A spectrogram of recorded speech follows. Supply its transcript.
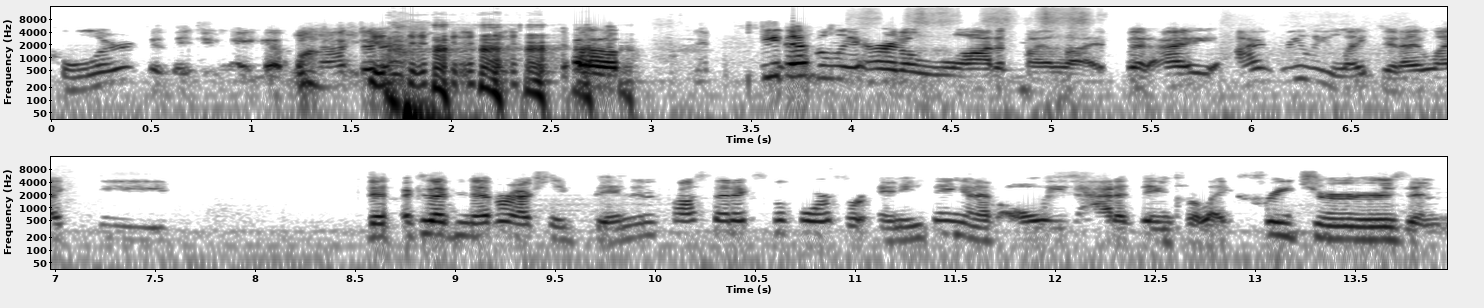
cooler because they do makeup on actors. So he definitely heard a lot of my life, but I I really liked it. I liked the because I've never actually been in prosthetics before for anything, and I've always had a thing for like creatures and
